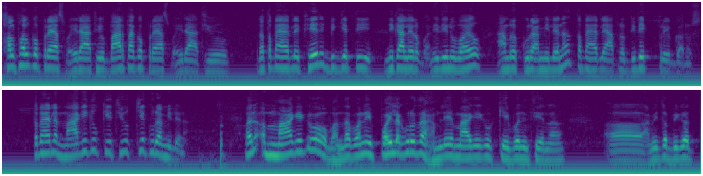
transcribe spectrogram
छलफलको प्रयास भइरहेको थियो वार्ताको प्रयास भइरहेको थियो र तपाईँहरूले फेरि विज्ञप्ति निकालेर भनिदिनु भयो हाम्रो कुरा मिलेन तपाईँहरूले आफ्नो विवेक प्रयोग गर्नुहोस्। तपाईँहरूले मागेको के थियो के कुरा मिलेन? होइन मागेको भन्दा पनि पहिला कुरो त हामीले मागेको केही पनि थिएन। हामी त विगत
